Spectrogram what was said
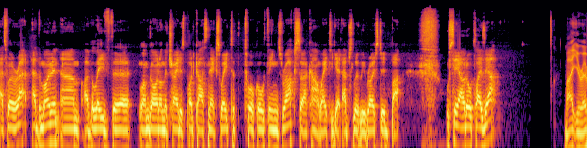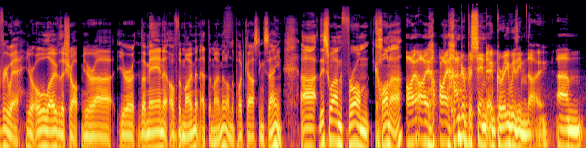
that's where we're at at the moment. Um, I believe the well, I'm going on the Traders podcast next week to talk all things ruck, so I can't wait to get absolutely roasted. But we'll see how it all plays out. Mate, you're everywhere. You're all over the shop. You're uh, you're the man of the moment at the moment on the podcasting scene. Uh, this one from Connor. I, I, I 100% agree with him, though. Um,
